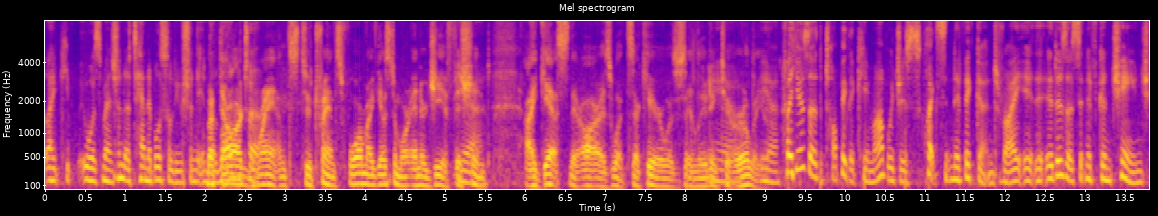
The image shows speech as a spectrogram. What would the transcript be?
like it was mentioned a tenable solution in but the long term but there are grants to transform i guess to more energy efficient yeah. i guess there are as what zakir was alluding yeah. to earlier yeah but here's a topic that came up which is quite significant right it, it is a significant change.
